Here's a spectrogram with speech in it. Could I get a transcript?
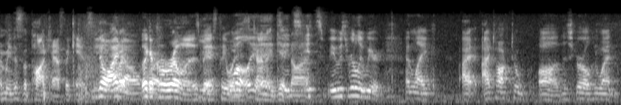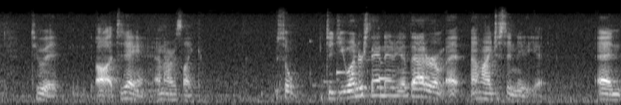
I mean, this is a podcast; they can't see. No, I know, Like a gorilla is Yeah, basically what well, he's kind of getting it's, on. it's it was really weird, and like I I talked to uh, this girl who went to it uh, today, and I was like, so did you understand any of that, or am I, am I just an idiot? And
